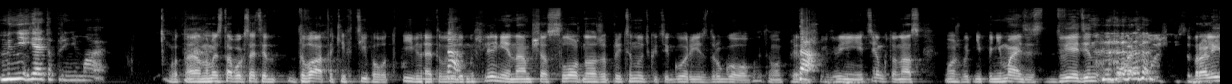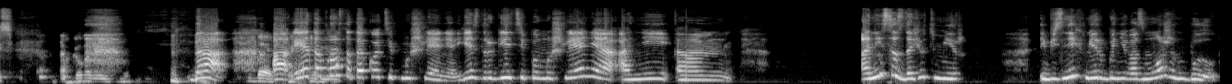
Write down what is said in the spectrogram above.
мне, я это принимаю. Вот, наверное, мы с тобой, кстати, два таких типа вот именно этого да. вида мышления. Нам сейчас сложно даже притянуть категории из другого, поэтому приношу да. извинения тем, кто нас, может быть, не понимает. Здесь две один, одиночки собрались, Да, а, это просто такой тип мышления. Есть другие типы мышления, они, эм, они создают мир, и без них мир бы невозможен был.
